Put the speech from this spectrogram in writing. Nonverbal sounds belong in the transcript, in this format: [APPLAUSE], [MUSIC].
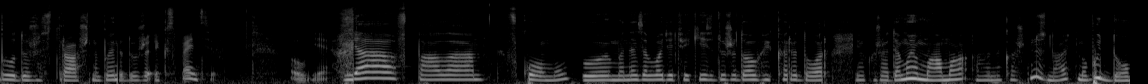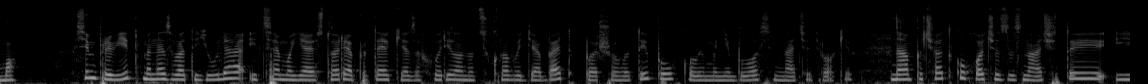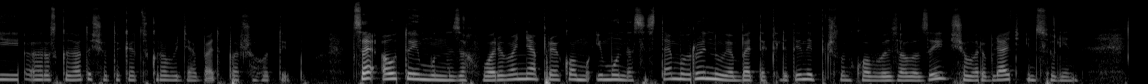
Було дуже страшно, бо це дуже експенсив. Oh, yeah. Я впала в кому. Мене заводять в якийсь дуже довгий коридор. Я кажу, а де моя мама? А вони кажуть, не знають, мабуть, вдома. Всім привіт! Мене звати Юля, і це моя історія про те, як я захворіла на цукровий діабет першого типу, коли мені було 17 років. На початку хочу зазначити і розказати, що таке цукровий діабет першого типу. Це аутоімунне захворювання, при якому імунна система руйнує бета-клітини підшлункової залози, що виробляють інсулін.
